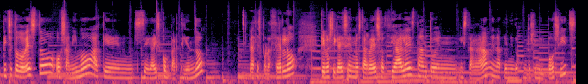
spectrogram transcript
Dicho todo esto, os animo a que sigáis compartiendo. Gracias por hacerlo. Que nos sigáis en nuestras redes sociales, tanto en Instagram, en Aprendiendo Juntos y Deposits,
